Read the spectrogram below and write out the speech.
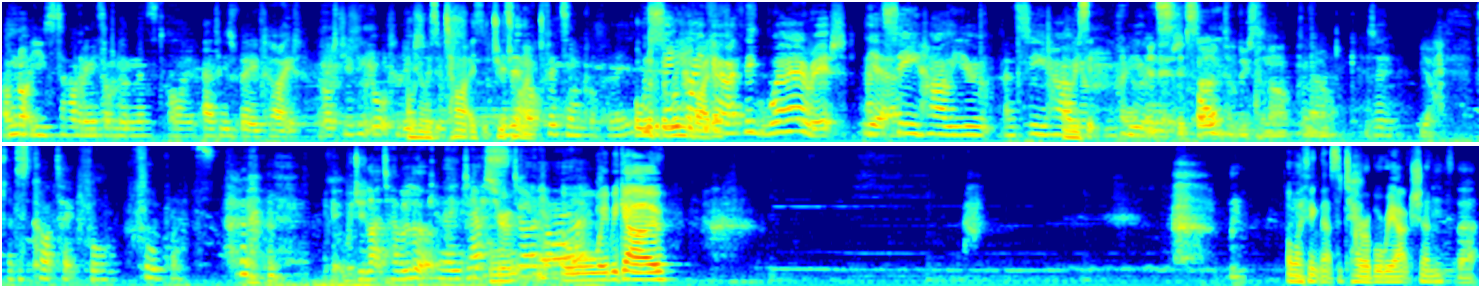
I'm not used to having something this tight. That is very tight. Ross, do you think you ought to Oh loosen no, is it tight? Is it too is tight? it not fitting properly? Oh, Well, look at the room divider. go. I think wear it and Yeah. see how you and see how Oh, you, is it- you feel in It's, it. it's oh. starting to loosen up No. now. Is it? Yeah. I just can't take full full breaths. Okay, would you like to have a look? Okay, Jess, do you want to have a oh, look? Oh, here we go. Oh, I think that's a terrible reaction. Is that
